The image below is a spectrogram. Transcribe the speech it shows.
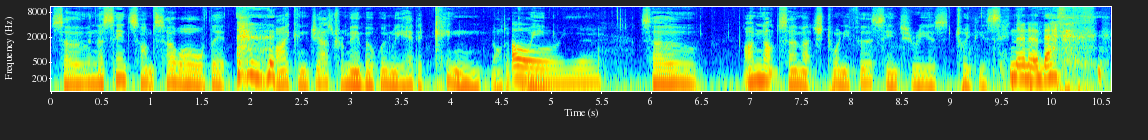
So, in a sense, I'm so old that I can just remember when we had a king, not a Oh, queen. Oh, yeah. So, I'm not so much 21st century as 20th century. No, no, that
